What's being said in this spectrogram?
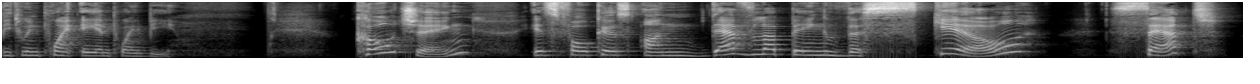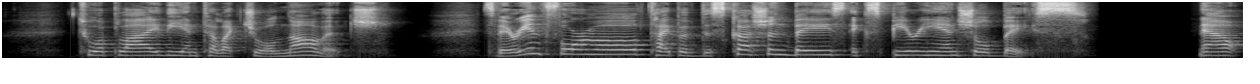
between point A and point B. Coaching is focused on developing the skill set to apply the intellectual knowledge. It's very informal, type of discussion based, experiential base. Now,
